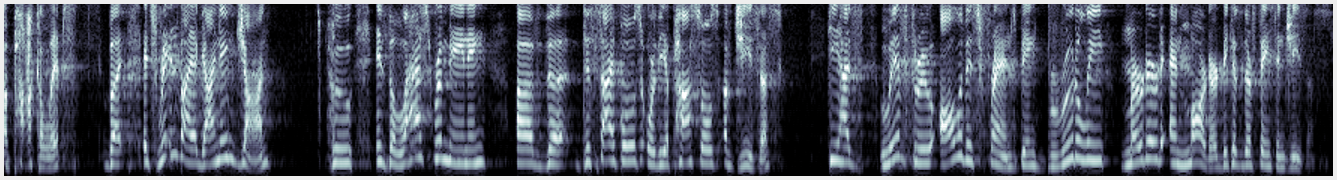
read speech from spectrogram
apocalypse. But it's written by a guy named John, who is the last remaining of the disciples or the apostles of Jesus. He has lived through all of his friends being brutally murdered and martyred because of their faith in Jesus.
